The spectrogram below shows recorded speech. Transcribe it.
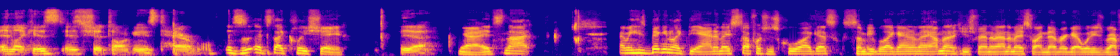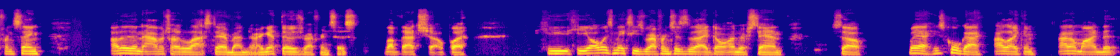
and like his his shit talking is terrible. it's it's like cliched. Yeah, Yeah, it's not. I mean, he's big in like the anime stuff, which is cool, I guess. Some people like anime. I'm not a huge fan of anime, so I never get what he's referencing. Other than Avatar: The Last Airbender, I get those references. Love that show, but he he always makes these references that I don't understand. So, but yeah, he's a cool guy. I like him. I don't mind it.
